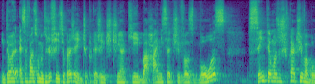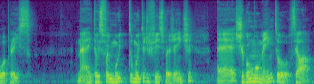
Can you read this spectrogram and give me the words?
Então, essa fase foi muito difícil pra gente, porque a gente tinha que barrar iniciativas boas sem ter uma justificativa boa para isso. Né? Então, isso foi muito, muito difícil pra gente. É, chegou um momento, sei lá,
